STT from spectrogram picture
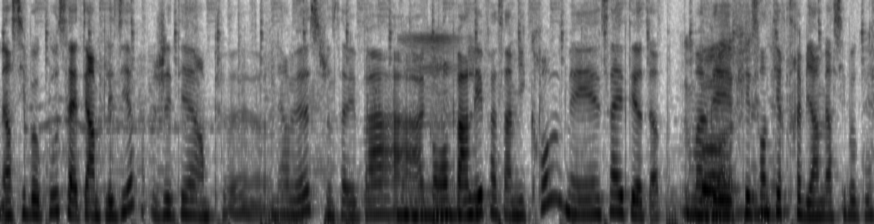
merci beaucoup. Ça a été un plaisir. J'étais un peu nerveuse, je ne savais pas hmm. comment parler face à un micro, mais ça a été au top. Vous m'avez fait sentir très bien. Merci beaucoup.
